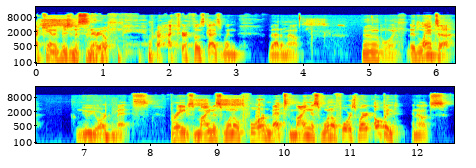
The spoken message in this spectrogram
I can't envision a scenario where either of those guys win that amount. Oh boy, Atlanta, New York Mets, Braves minus 104, Mets minus 104 is where it opened, and now it's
